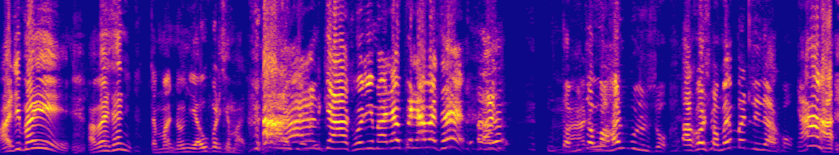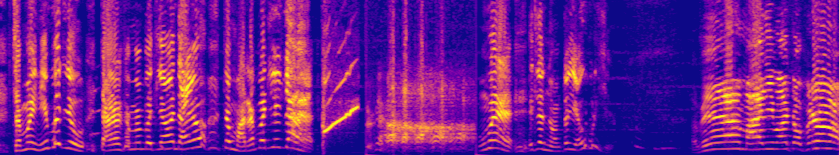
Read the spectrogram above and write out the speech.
હાજી ભાઈ હવે છે ને તમારું નામ લેવું પડશે મારે. કારણ કે આ છોરી મારે પેલાવે આવે છે. તમે તો મહાન પુરુષ છો. આખો સમય બદલી નાખો. હા સમય નહીં બદલ્યો તારા સમય બદલાવા જાયો તો મારા બદલી જાય. ઉમે એટલે નોમ તો લેવું પડશે. હવે મારી વાત આપડો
